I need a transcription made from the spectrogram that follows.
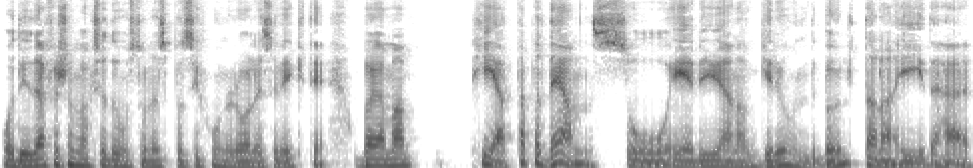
Och det är därför som Högsta domstolens position och roll är så viktig. Börjar man peta på den så är det ju en av grundbultarna i det här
